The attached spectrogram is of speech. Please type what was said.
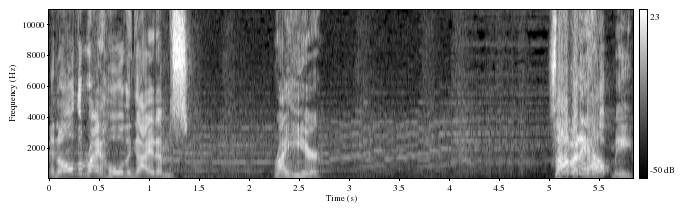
and all the right holding items. Right here. Somebody help me!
